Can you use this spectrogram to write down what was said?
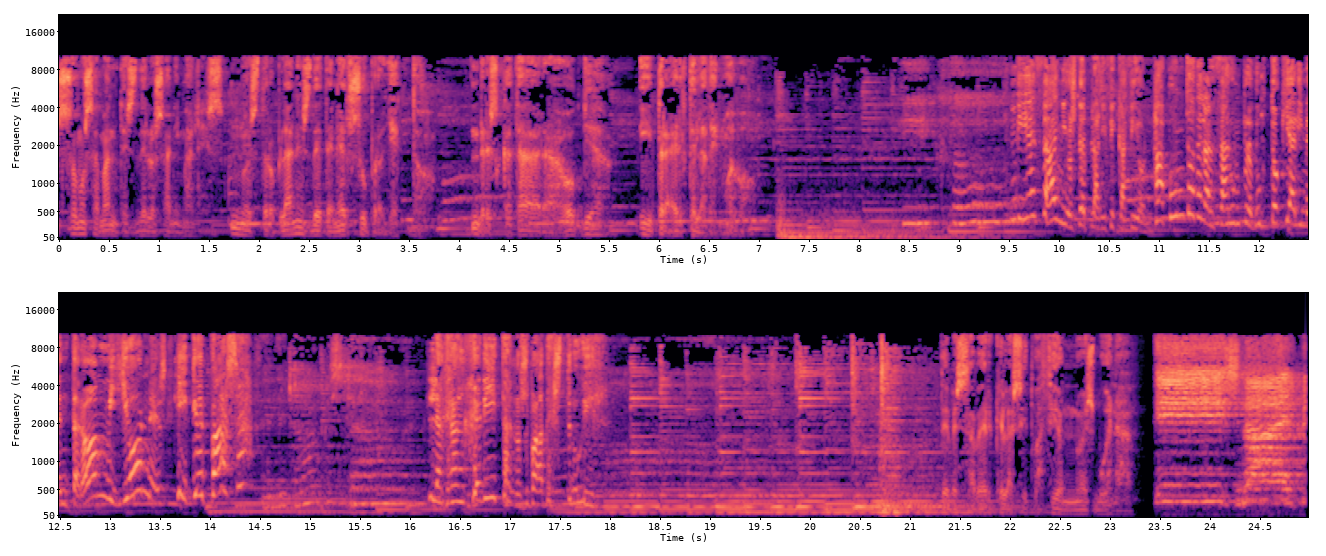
somos amantes de los animales. Nuestro plan es detener su proyecto, rescatar a Ogya y traértela de nuevo. Diez años de planificación, a punto de lanzar un producto que alimentará a millones. ¿Y qué pasa? La granjerita nos va a destruir. Debes saber que la situación no es buena. Qué pena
